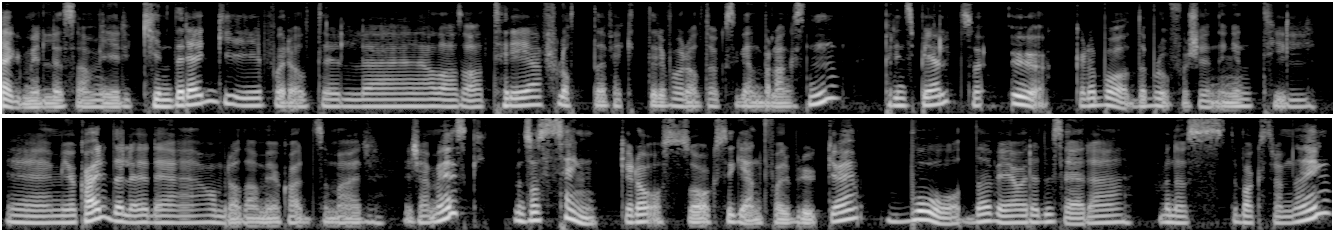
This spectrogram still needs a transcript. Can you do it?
legemiddelet som gir kinderegg i forhold til uh, altså tre flotte effekter i forhold til oksygenbalansen. Prinsipielt så øker det både blodforsyningen til uh, myokard, eller det området av myokard som er kjemisk, men så senker det også oksygenforbruket både ved å redusere venøs tilbakestrømning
